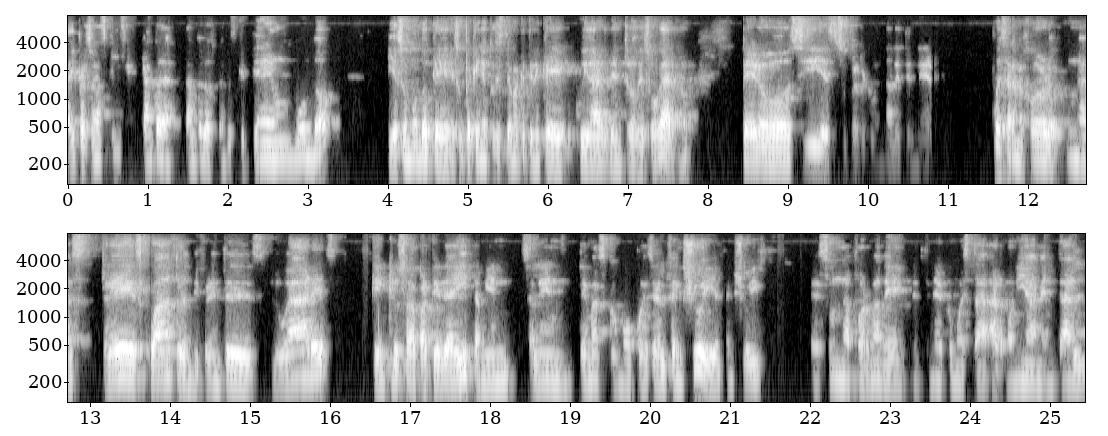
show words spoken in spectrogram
hay personas que les encanta tanto los plantas que tienen un mundo y es un mundo que es un pequeño ecosistema que tiene que cuidar dentro de su hogar, ¿no? Pero sí es súper recomendable tener pues a lo mejor unas tres, cuatro en diferentes lugares, que incluso a partir de ahí también salen temas como puede ser el Feng Shui. El Feng Shui es una forma de, tener como esta armonía mental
